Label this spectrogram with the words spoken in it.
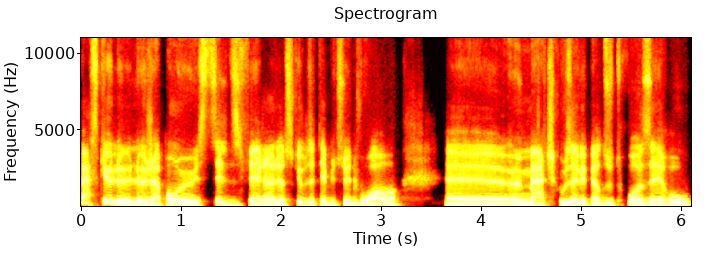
parce que le, Japon a un style différent de ce que vous êtes habitué de voir. Euh, un match que vous avez perdu 3-0.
